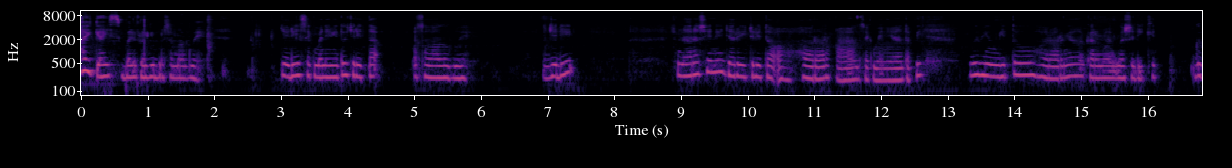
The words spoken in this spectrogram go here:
Hai guys, balik lagi bersama gue. Jadi segmen ini tuh cerita masa lalu gue. Jadi sebenarnya sih ini dari cerita oh, horor kan segmennya, tapi gue bingung gitu horornya karena gue sedikit gue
